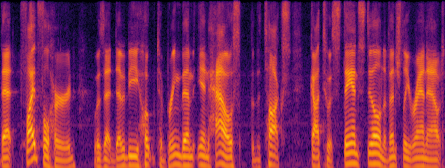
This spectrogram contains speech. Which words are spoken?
that Fightful heard was that WWE hoped to bring them in house, but the talks got to a standstill and eventually ran out.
